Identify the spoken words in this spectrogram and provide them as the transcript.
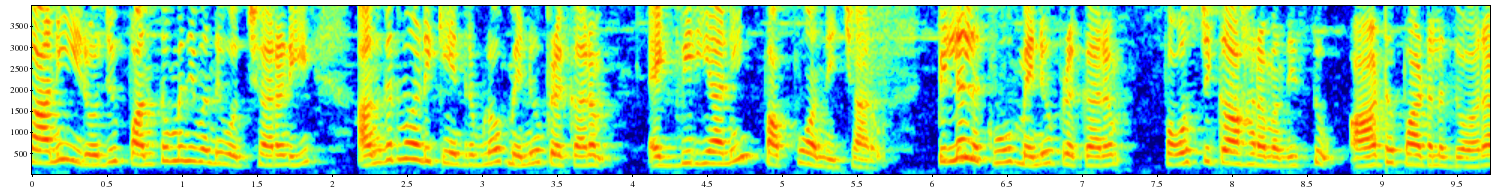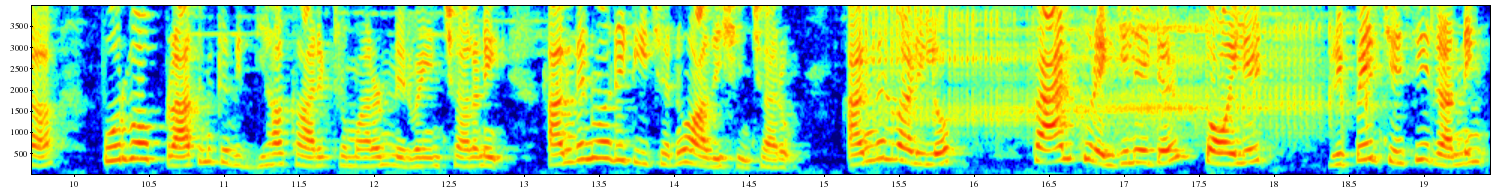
కానీ ఈరోజు పంతొమ్మిది మంది వచ్చారని అంగన్వాడీ కేంద్రంలో మెనూ ప్రకారం ఎగ్ బిర్యానీ పప్పు అందించారు. పిల్లలకు మెనూ ప్రకారం పౌష్టికాహారం అందిస్తూ ఆటపాటల ద్వారా పూర్వ ప్రాథమిక విద్యా కార్యక్రమాలను నిర్వహించాలని అంగన్వాడీ టీచర్ను ఆదేశించారు. అంగన్వాడీలో ఫ్యాన్కు రెగ్యులేటర్ టాయిలెట్ రిపేర్ చేసి రన్నింగ్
